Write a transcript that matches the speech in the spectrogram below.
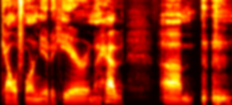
California to here, and I had. Um,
